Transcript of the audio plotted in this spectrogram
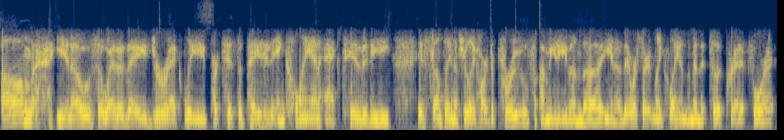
Um, you know, so whether they directly participated in Klan activity is something that's really hard to prove. I mean, even the you know there were certainly Klansmen that took credit for it.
